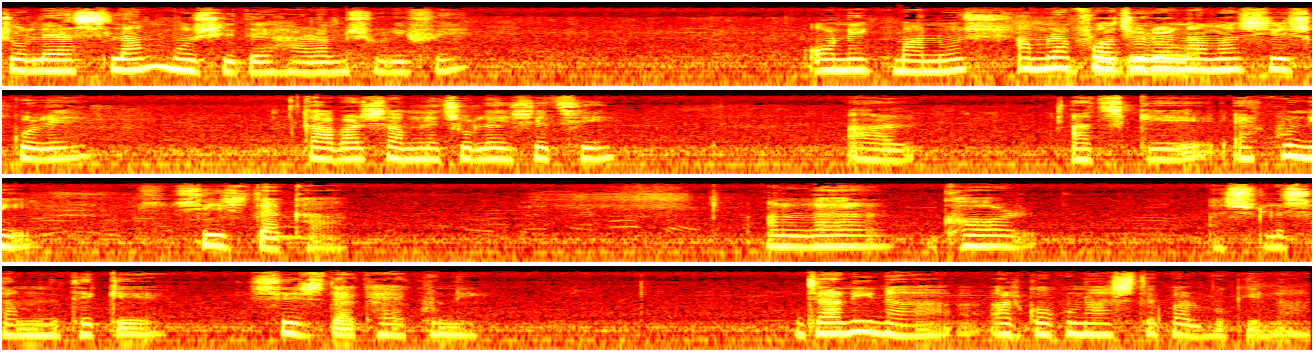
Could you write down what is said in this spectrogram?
চলে আসলাম মসজিদে হারাম শরীফে। অনেক মানুষ। আমরা ফজরের নামাজ শেষ করে কাবার সামনে চলে এসেছি। আর আজকে এখনই শেষ দেখা। আল্লাহর ঘর আসলে সামনে থেকে শেষ দেখা এখনই। জানি না আর কখনো আসতে পারব কি না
